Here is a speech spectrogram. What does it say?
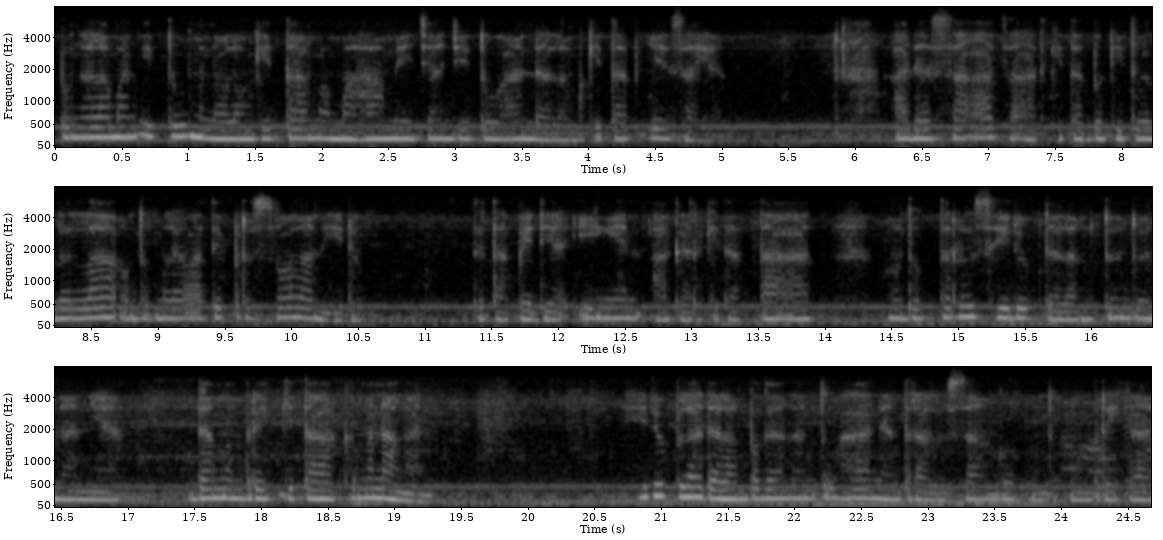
Pengalaman itu menolong kita memahami janji Tuhan dalam kitab Yesaya. Saat-saat kita begitu lelah untuk melewati persoalan hidup, tetapi Dia ingin agar kita taat untuk terus hidup dalam tuntunannya dan memberi kita kemenangan. Hiduplah dalam pegangan Tuhan yang terlalu sanggup untuk memberikan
